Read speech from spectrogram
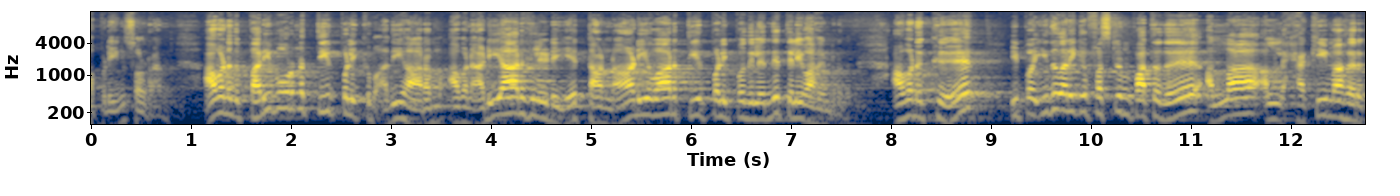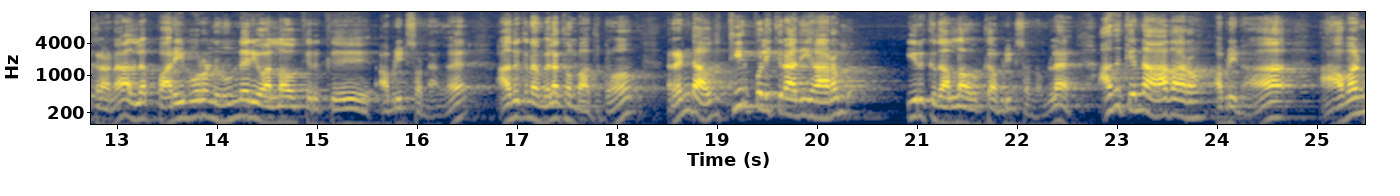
அப்படின்னு சொல்கிறாங்க அவனது பரிபூர்ண தீர்ப்பளிக்கும் அதிகாரம் அவன் அடியார்களிடையே தான் நாடியவாறு தீர்ப்பளிப்பதிலிருந்தே தெளிவாகின்றது. அவனுக்கு இப்போ இதுவரைக்கும் வரைக்கும் நம்ம பார்த்தது அல்லாஹ் அல் ஹக்கீமாக இருக்கிறானா? அதில் பரிபூர்ண நுண்ணறிவு அல்லாவுக்கு இருக்குது அப்படின்னு சொன்னாங்க. அதுக்கு நம்ம விளக்கம் பார்த்துட்டோம். ரெண்டாவது தீர்ப்பளிக்கிற அதிகாரம் இருக்குது அல்லாவுக்கு அப்படின்னு சொன்னோம்ல. அதுக்கு என்ன ஆதாரம் அப்படின்னா அவன்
